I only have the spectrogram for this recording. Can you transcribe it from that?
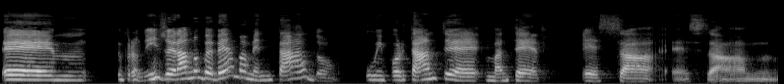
É, pronto, em geral, no bebê amamentado, o importante é manter essa, essa um,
